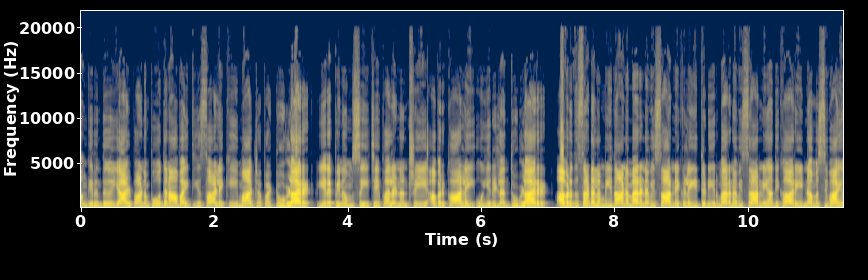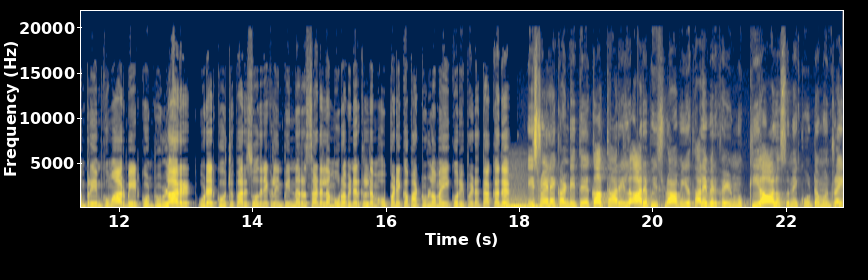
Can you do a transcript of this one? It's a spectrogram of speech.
அங்கிருந்து யாழ்ப்பாணம் போதனா வைத்தியசாலைக்கு மாற்றப்பட்டுள்ளார். இருப்பினும் சிகிச்சை பலனின்றி அவர் காலை உயிரிழந்துள்ளார். அவரது சடலம் மீதான மரண விசாரணைகளை திடீர் மரண விசாரணை அதிகாரி நமசிவாயம் பிரேம்குமார் மேற்கொண்டுள்ளார். உடற்கூற்று பரிசோதனைகளின் பின்னர் சடலம் உறவினர்களிடம் ஒப்படைக்கப்பட்டுள்ளமை குறிப்பிடத்தக்கது. இஸ்ரேலை கண்டித்து கத்தாரில் அரபு இஸ்லாமிய தலைவர்கள் முக்கிய ஆலோசனை கூட்டம் ஒன்றை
